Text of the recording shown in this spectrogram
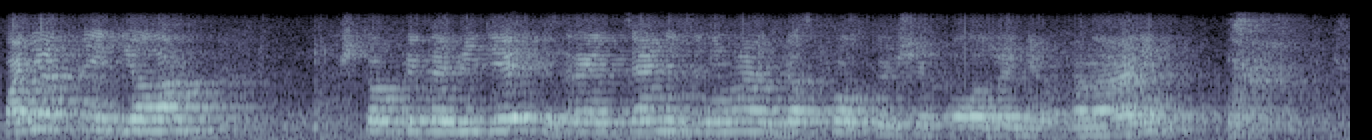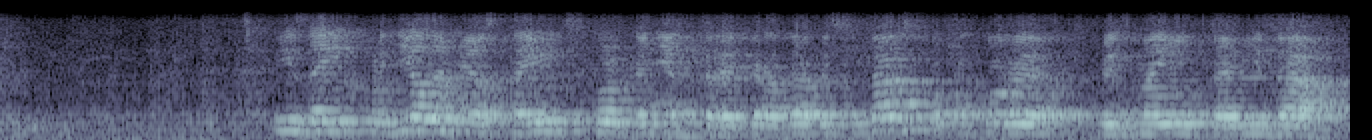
Понятное дело, что при Давиде израильтяне занимают господствующее положение в Ханаане, и за их пределами остаются только некоторые города-государства, которые признают Давида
